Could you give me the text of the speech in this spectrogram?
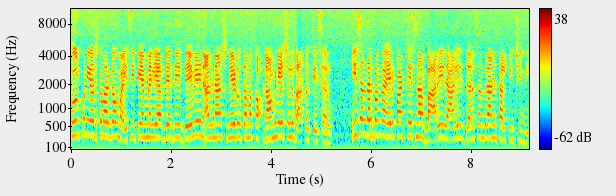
తూర్పు నియోజకవర్గం వైసీపీ ఎమ్మెల్యే అభ్యర్థి దేవినేని అవినాష్ నేడు తమ నామినేషన్లు దాఖలు చేశారు. ఈ సందర్భంగా ఏర్పాటు చేసిన భారీ ర్యాలీ జనసంద్రాన్ని తలపించింది.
